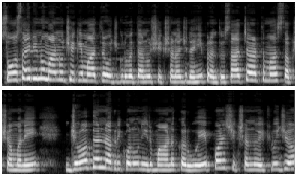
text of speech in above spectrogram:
સોસાયટીનું માનવું છે કે માત્ર ઉચ્ચ ગુણવત્તાનું શિક્ષણ જ નહીં, પરંતુ સાચા અર્થમાં સક્ષમ અને જવાબદાર નાગરિકોનું નિર્માણ કરવું એ પણ શિક્ષણનું એટલું જ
